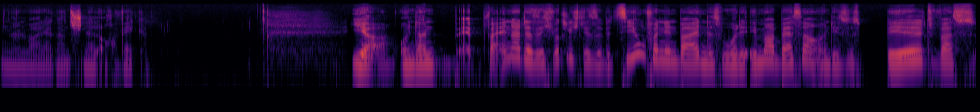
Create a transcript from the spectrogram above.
Und dann war der ganz schnell auch weg. Ja, und dann äh, veränderte sich wirklich diese Beziehung von den beiden. Das wurde immer besser und dieses Bild, was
